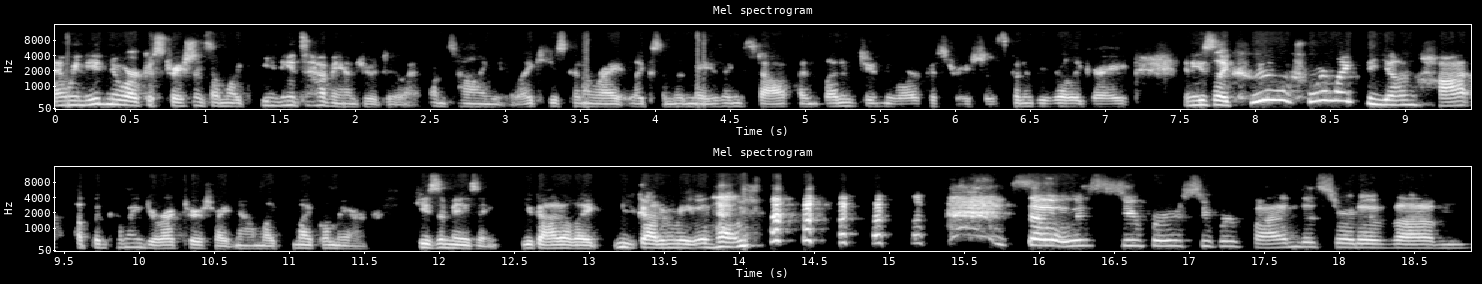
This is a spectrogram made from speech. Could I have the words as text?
and we need new orchestrations. I'm like, you need to have Andrew do it. I'm telling you, like he's gonna write like some amazing stuff and let him do new orchestration. It's gonna be really great. And he's like, who who are like the young, hot, up and coming directors right now? I'm like, Michael Mayer. He's amazing. You gotta like, you gotta meet with him. so it was super, super fun to sort of um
